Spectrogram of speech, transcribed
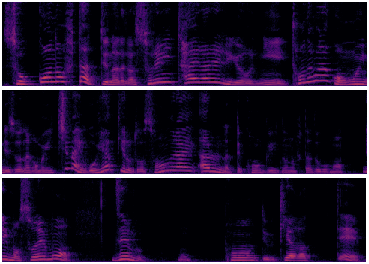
側溝の蓋っていうのはだからそれに耐えられるようにとんでもなく重いんですよ。なんかもう1枚500キロとかそんぐらいあるんだってコンクリートの蓋とかも。でもそれも全部ポーンって浮き上がって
